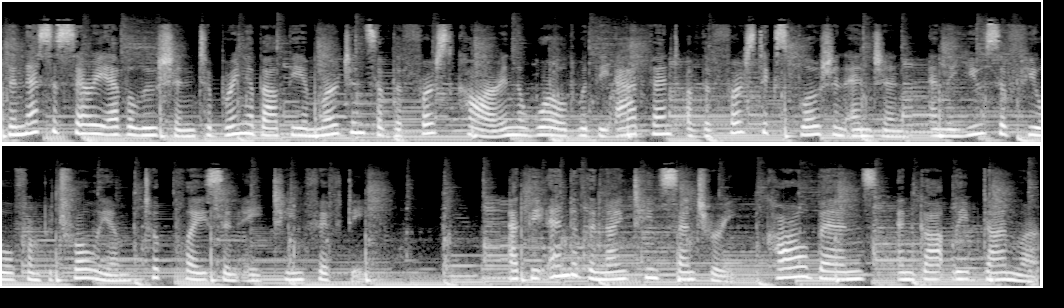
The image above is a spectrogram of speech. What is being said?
The necessary evolution to bring about the emergence of the first car in the world with the advent of the first explosion engine and the use of fuel from petroleum took place in 1850. At the end of the 19th century, Karl Benz and Gottlieb Daimler,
